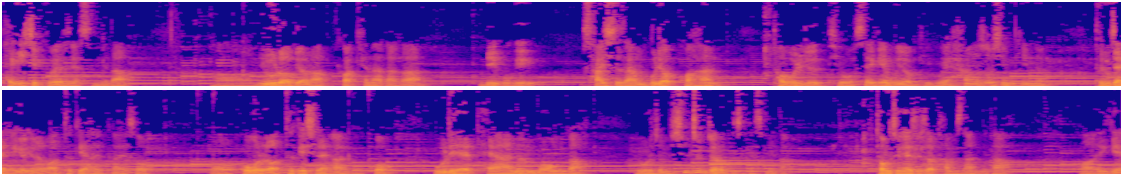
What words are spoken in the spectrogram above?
129회에서 했습니다. 어, 유럽연합과 캐나다가 미국이 사실상 무력화한 WTO 세계무역기구의 항소심 기능 분쟁 해결을 어떻게 할까 해서 어, 그거를 어떻게 실행하고 있고 우리의 대안은 뭔가 이걸 좀 심층적으로 분석했습니다. 경청해 주셔서 감사합니다. 어, 이게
